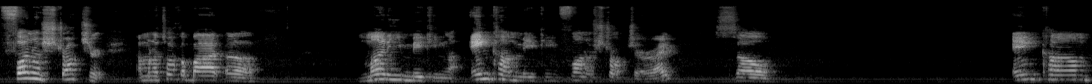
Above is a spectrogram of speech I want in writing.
funnel structure. I'm gonna talk about uh, money making, uh, income making funnel structure, right? So, income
